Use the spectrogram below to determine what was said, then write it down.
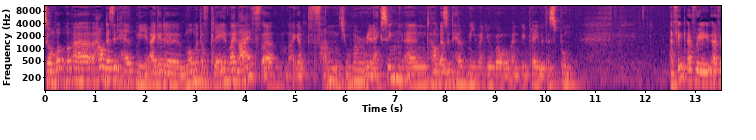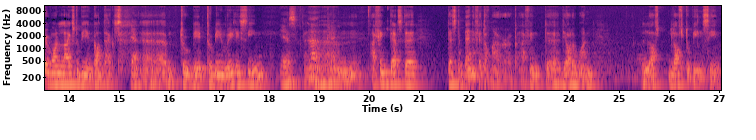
So, uh, how does it help me? I get a moment of play in my life. Um, I get fun, humor, relaxing. And how does it help me when you go and we play with a spoon? I think every everyone likes to be in contact. Yeah. Um, to be to be really seen. Yes. Um, ah, okay. I think that's the that's the benefit of my work. I think the the other one loves loves to be seen.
